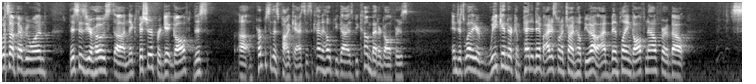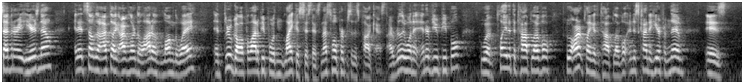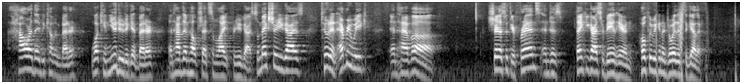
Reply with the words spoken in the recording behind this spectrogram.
What's up, everyone? This is your host, uh, Nick Fisher for Get Golfed. This uh, purpose of this podcast is to kind of help you guys become better golfers. And just whether you're weekend or competitive, I just want to try and help you out. I've been playing golf now for about seven or eight years now, and it's something I feel like I've learned a lot of along the way. And through golf, a lot of people would like assistance, and that's the whole purpose of this podcast. I really want to interview people who have played at the top level, who aren't playing at the top level, and just kind of hear from them is how are they becoming better? What can you do to get better? And have them help shed some light for you guys. So make sure you guys tune in every week and have uh, share this with your friends and just thank you guys for being here and hopefully we can enjoy this together.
